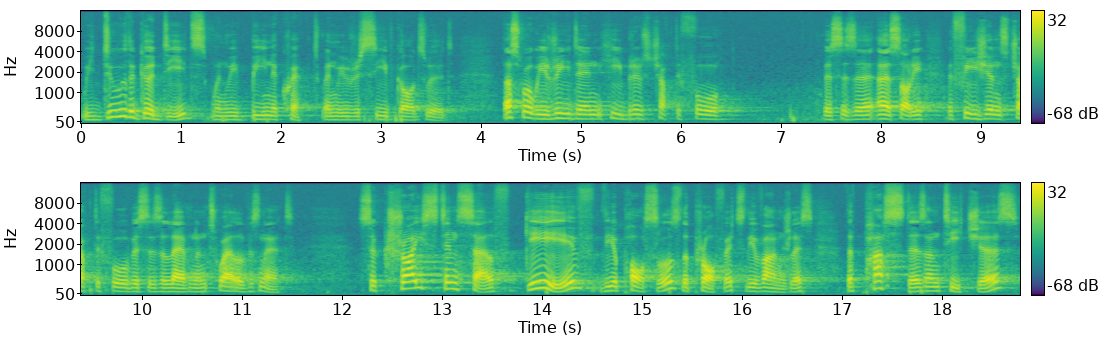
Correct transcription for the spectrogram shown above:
We do the good deeds when we've been equipped, when we receive God's word. That's what we read in Hebrews chapter 4, verses, uh, uh, sorry, Ephesians chapter 4, verses 11 and 12, isn't it? So Christ himself gave the apostles, the prophets, the evangelists, the pastors and teachers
